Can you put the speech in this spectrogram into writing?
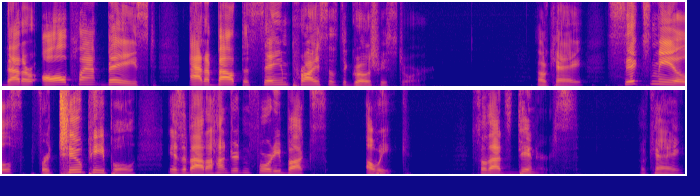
that are all plant based at about the same price as the grocery store. Okay? 6 meals for 2 people is about 140 bucks a week. So that's dinners. Okay?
